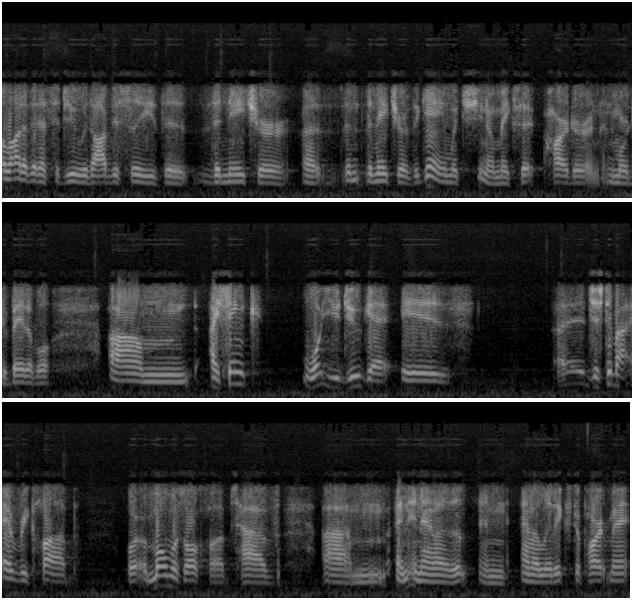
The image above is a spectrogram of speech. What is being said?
a lot of it has to do with obviously the the nature uh, the, the nature of the game, which you know makes it harder and, and more debatable. Um, I think what you do get is uh, just about every club, or, almost all clubs, have um, an, an, anal- an analytics department,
